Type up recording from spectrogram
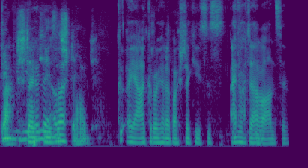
Backsteinkäse aber- ist stark. Ja, geräucherter Backsteinkäse ist einfach der Wahnsinn.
